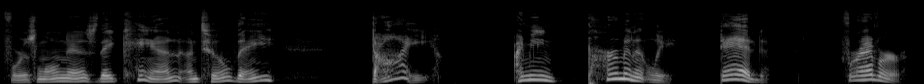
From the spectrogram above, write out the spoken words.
for as long as they can until they die. I mean, permanently, dead, forever.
